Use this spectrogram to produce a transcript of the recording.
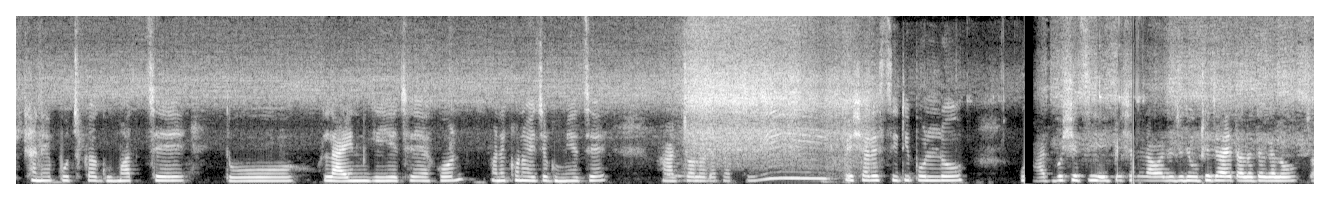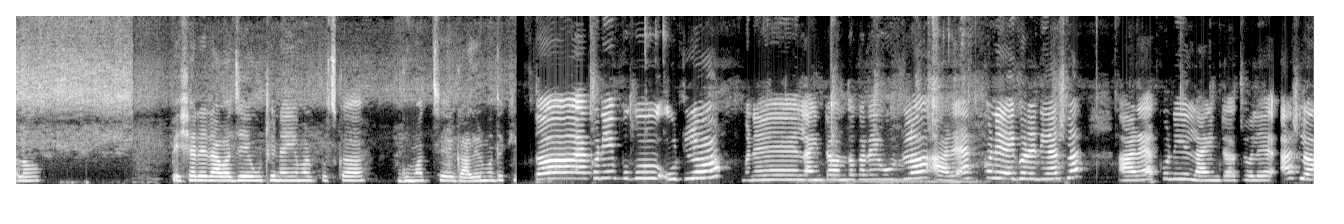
এইখানে পুচকা ঘুমাচ্ছে, তো লাইন গিয়েছে এখন। অনেকক্ষণ হয়েছে ঘুমিয়েছে। আর চলো দেখাচ্ছি। প্রেশারের সিটি পড়ল। হাত বসেছি এই প্রেশারের আওয়াজে যদি উঠে যায় তাহলে তো গেল। চলো। প্রেশারের আওয়াজে উঠে নাই আমার পুচকা ঘুমাচ্ছে গালের মধ্যে কি তো এখনই পুকু উঠল মানে লাইনটা অন্ধকারে উঠল আর এখনই এই করে নিয়ে আসলাম আর এখনই লাইনটা চলে আসলো।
